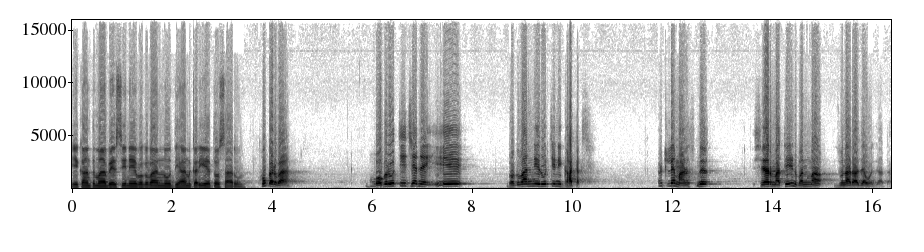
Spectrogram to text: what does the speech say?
એકાંતમાં બેસીને ભગવાનનું ધ્યાન કરીએ તો સારું. શું કરવા? ભોગ રુચિ છે ને એ ભગવાનની રુચિની ઘાતક છે. એટલે માણસને શહેરમાંથી વનમાં જૂના રાજાઓ જતા હતા.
